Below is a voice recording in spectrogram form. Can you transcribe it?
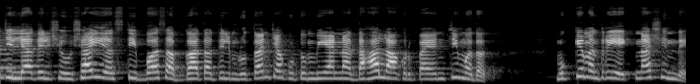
जिल्ह्यातील शिवशाही एस टी बस अपघातातील मृतांच्या कुटुंबियांना दहा लाख रुपयांची मदत. मुख्यमंत्री एकनाथ शिंदे.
